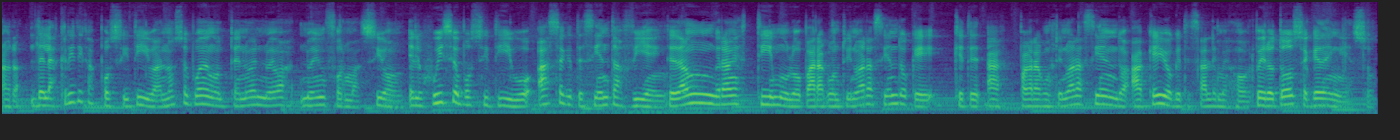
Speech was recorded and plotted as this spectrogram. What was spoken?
Ahora, de las críticas positivas no se pueden obtener nueva, nueva información. El juicio positivo hace que te sientas bien, te da un gran estímulo para continuar haciendo que, que te, ah, para continuar haciendo aquello que te sale mejor. Pero todo se queda en eso,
